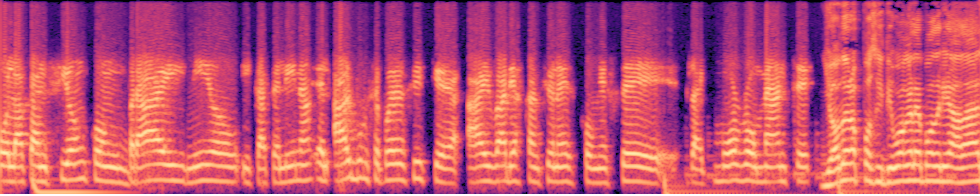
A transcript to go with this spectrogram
o la canción con Bray, Neil y Catalina. El álbum se puede decir que hay varias canciones con ese, like, more romantic. Yo de los positivos que le podría dar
